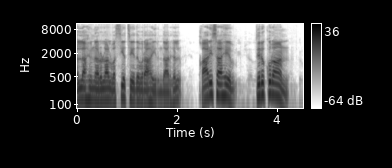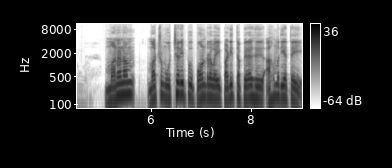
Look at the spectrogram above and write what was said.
அல்லாஹின் அருளால் வசியத் செய்தவராக இருந்தார்கள். காரி சாஹிப் திருக்குரான் மனநம் மற்றும் உச்சரிப்பு போன்றவை படித்த பிறகு அகமதியத்தை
